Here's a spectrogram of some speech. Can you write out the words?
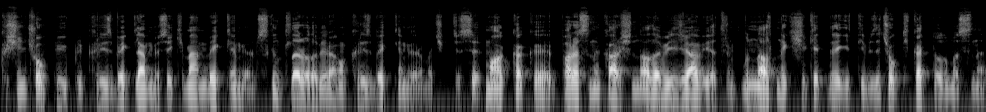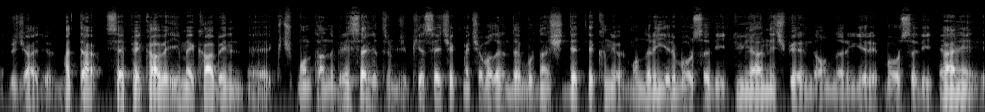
kışın çok büyük bir kriz beklenmiyorsa ki ben beklemiyorum. Sıkıntılar olabilir ama kriz beklemiyorum açıkçası. Muhakkak e, parasını karşında alabileceği bir yatırım. Bunun altındaki şirketlere gittiğimizde çok dikkatli olmasını rica ediyorum. Hatta SPK ve İMKB'nin e, küçük montanlı bireysel yatırımcı piyasaya çekme çabalarında buradan şiddetle kınıyorum. Onların yeri borsa değil. Dünyanın hiçbir yerinde onların yeri borsa değil. Yani e,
